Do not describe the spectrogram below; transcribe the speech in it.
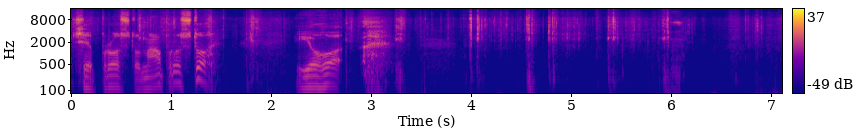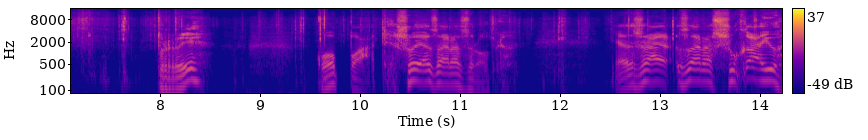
чи просто-напросто його прикопати. Що я зараз роблю? Я зараз шукаю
